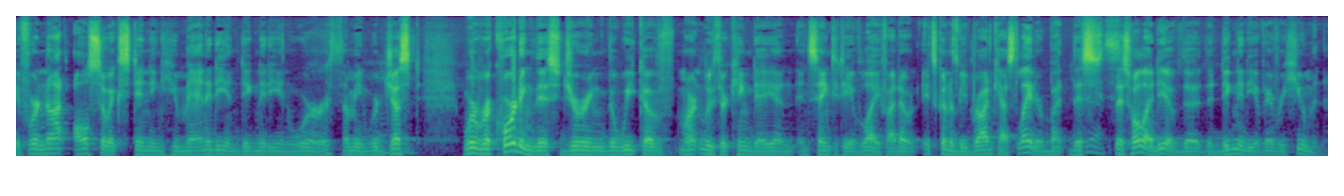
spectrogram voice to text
if we're not also extending humanity and dignity and worth. I mean, we're Mm-hmm. just we're recording this during the week of Martin Luther King Day and, and Sanctity of Life. I don't. It's going to be broadcast later, but this Yes. this whole idea of the the dignity of every human.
